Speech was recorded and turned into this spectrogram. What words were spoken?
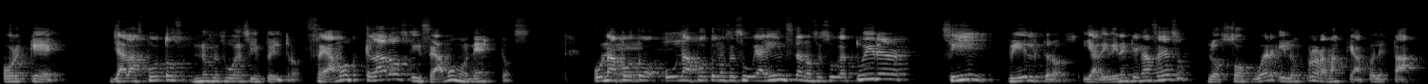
Porque ya las fotos no se suben sin filtro. Seamos claros y seamos honestos. Una foto, una foto no se sube a Insta, no se sube a Twitter sin filtros. Y adivinen quién hace eso. Los software y los programas que Apple está,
